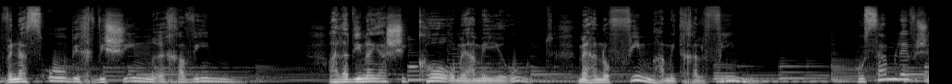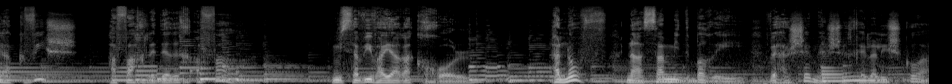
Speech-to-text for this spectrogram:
ונסעו בכבישים רחבים. אלאדין היה שיכור מהמהירות, מהנופים המתחלפים. הוא שם לב שהכביש הפך לדרך עפר. מסביב היה רק חול. הנוף נעשה מדברי, והשמש החלה לשקוע.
